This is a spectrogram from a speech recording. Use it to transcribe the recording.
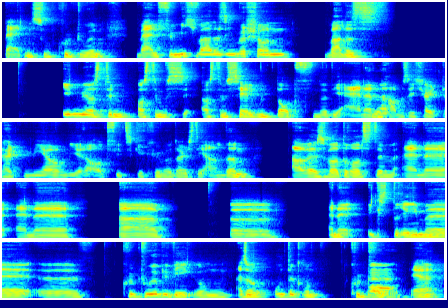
beiden Subkulturen. Weil für mich war das immer schon, war das irgendwie aus dem, aus dem, aus demselben Topf. Nur die einen ja. haben sich halt, halt mehr um ihre Outfits gekümmert als die anderen. Aber es war trotzdem eine, eine, äh, äh, eine extreme äh, Kulturbewegung, also Untergrundkultur. Ja. ja.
